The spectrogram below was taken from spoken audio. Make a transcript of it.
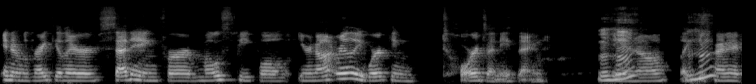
in a regular setting for most people, you're not really working towards anything. You Mhm. know, like you kind of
